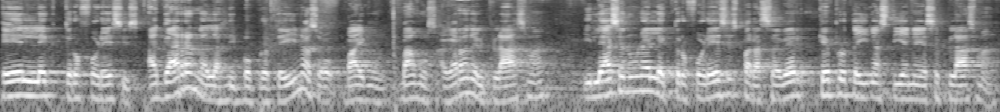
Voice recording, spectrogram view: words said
Electroforesis. Agarran a las lipoproteínas o vamos, agarran el plasma y le hacen una electroforesis para saber qué proteínas tiene ese plasma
